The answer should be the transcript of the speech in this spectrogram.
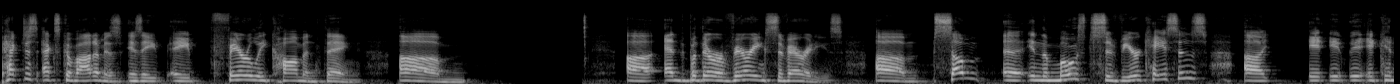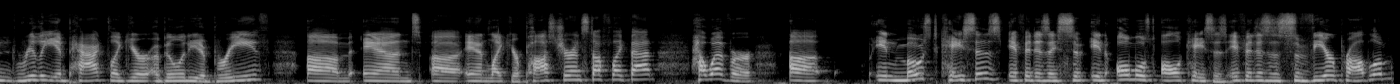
pectus excavatum is, is a, a fairly common thing. Um, uh, and, but there are varying severities. Um, some, uh, in the most severe cases, uh, it, it, it can really impact like your ability to breathe um, and, uh, and like your posture and stuff like that. However, uh, in most cases, if it is a, in almost all cases, if it is a severe problem,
